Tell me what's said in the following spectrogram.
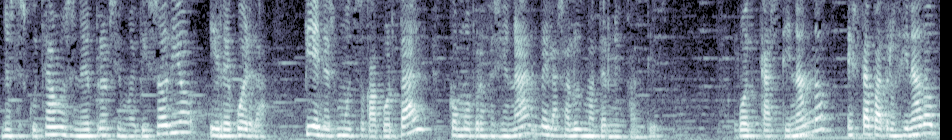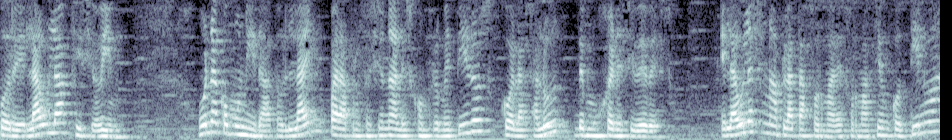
Nos escuchamos en el próximo episodio y recuerda, tienes mucho que aportar como profesional de la salud materno-infantil. Podcastinando está patrocinado por el Aula Fisiobim, una comunidad online para profesionales comprometidos con la salud de mujeres y bebés. El aula es una plataforma de formación continua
